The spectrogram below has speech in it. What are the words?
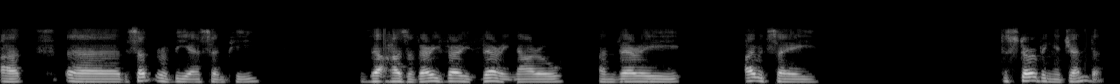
at uh, the centre of the SNP that has a very, very, very narrow and very, I would say, disturbing agenda.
